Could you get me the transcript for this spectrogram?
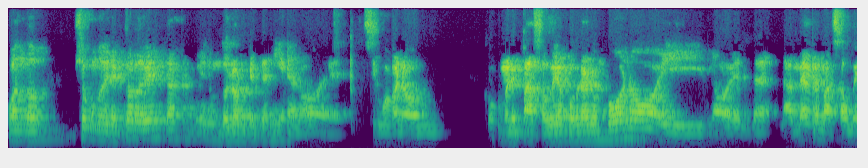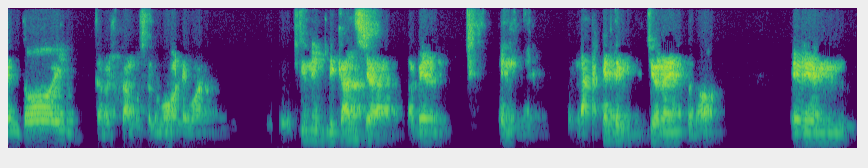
cuando yo como director de ventas, era un dolor que tenía, ¿no? Eh, si, bueno, como le pasa, voy a cobrar un bono y no, la, merma se aumentó y te restamos el bono y bueno, tiene implicancia también en, la gente que gestiona esto, ¿no? Em,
